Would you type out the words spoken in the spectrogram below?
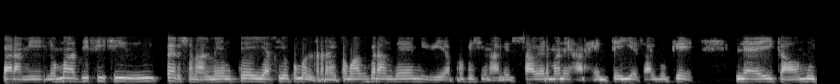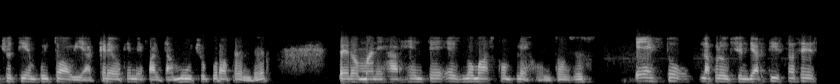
para mí lo más difícil personalmente y ha sido como el reto más grande de mi vida profesional es saber manejar gente y es algo que le he dedicado mucho tiempo y todavía creo que me falta mucho por aprender, pero manejar gente es lo más complejo. Entonces, esto, la producción de artistas es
